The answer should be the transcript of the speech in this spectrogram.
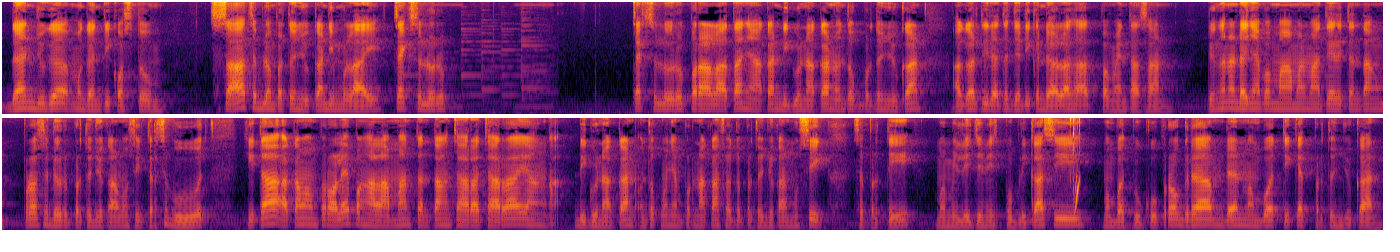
dan juga mengganti kostum. Sesaat sebelum pertunjukan dimulai, cek seluruh cek seluruh peralatan yang akan digunakan untuk pertunjukan agar tidak terjadi kendala saat pementasan. Dengan adanya pemahaman materi tentang prosedur pertunjukan musik tersebut, kita akan memperoleh pengalaman tentang cara-cara yang digunakan untuk menyempurnakan suatu pertunjukan musik, seperti memilih jenis publikasi, membuat buku program, dan membuat tiket pertunjukan.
